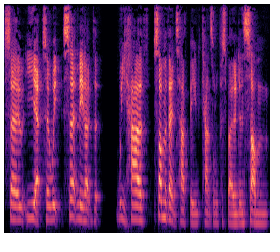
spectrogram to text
So yeah, so we certainly like that. We have some events have been cancelled or postponed, and some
